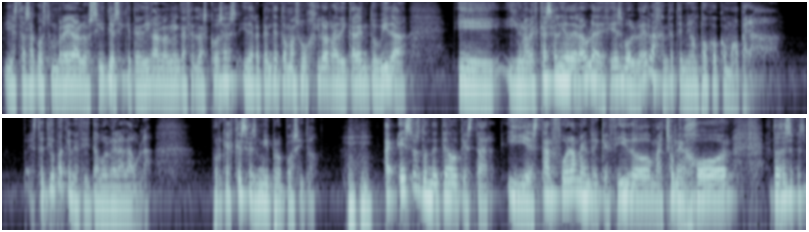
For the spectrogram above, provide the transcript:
y estás acostumbrado a ir a los sitios y que te digan lo bien que hacer las cosas y de repente tomas un giro radical en tu vida y, y una vez que has salido del aula decides volver, la gente te mira un poco como, pero. ¿Este tío para qué necesita volver al aula? Porque es que ese es mi propósito. Eso es donde tengo que estar. Y estar fuera me ha enriquecido, me ha hecho mejor. Entonces, es,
